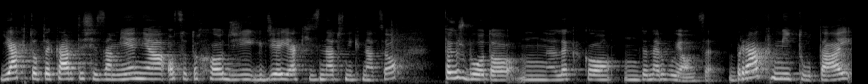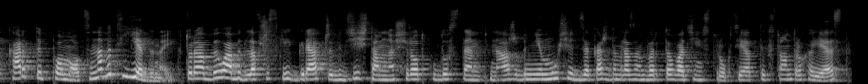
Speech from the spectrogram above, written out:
jak to te karty się zamienia, o co to chodzi, gdzie jaki znacznik na co, to już było to mm, lekko mm, denerwujące. Brak mi tutaj karty pomocy, nawet jednej, która byłaby dla wszystkich graczy gdzieś tam na środku dostępna, żeby nie musieć za każdym razem wertować instrukcji, a tych stron trochę jest,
